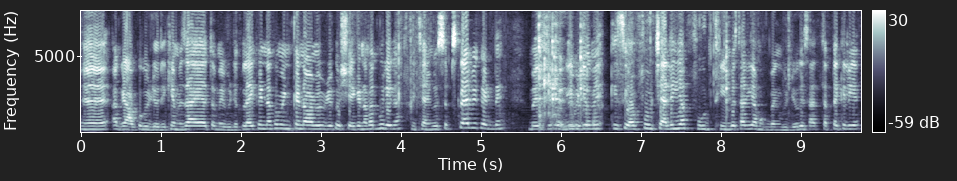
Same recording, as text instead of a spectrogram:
अगर आपको वीडियो देखिए मज़ा आया तो मेरी वीडियो को लाइक करना कमेंट करना और मेरी वीडियो को शेयर करना मत भूलेगा मेरे चैनल को सब्सक्राइब भी कर दें। मिलती है अगली वीडियो में किसी और फ़ूड चैलेंज या फ़ूड थीम के साथ या मुकबंग वीडियो के साथ तब तक के लिए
